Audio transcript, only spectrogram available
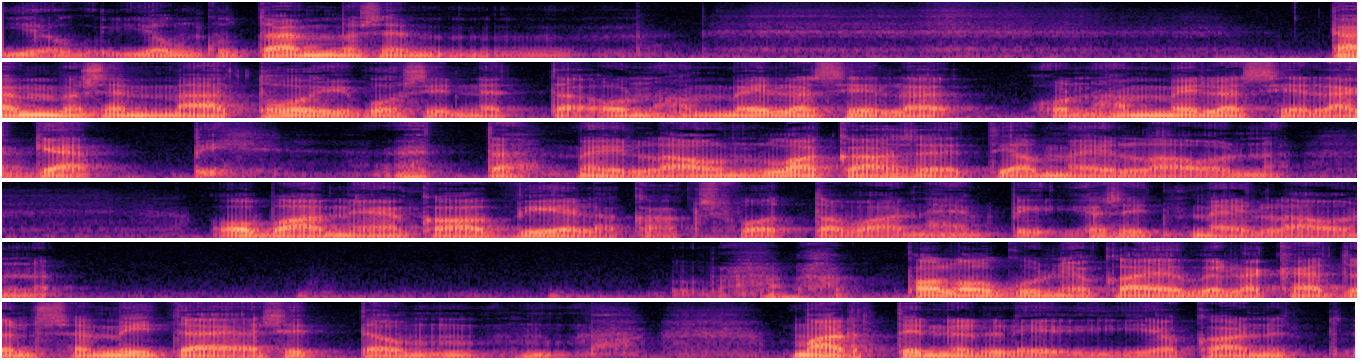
jo, jonkun tämmöisen tämmöisen mä toivoisin, että onhan meillä siellä, onhan meillä siellä gappi, että meillä on lakaset ja meillä on Obama, joka on vielä kaksi vuotta vanhempi, ja sitten meillä on Palokun, joka ei ole vielä käytännössä mitään, ja sitten on Martinelli, joka nyt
